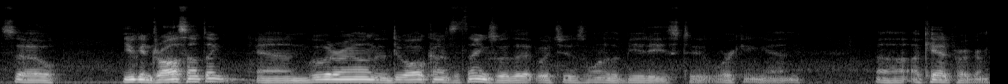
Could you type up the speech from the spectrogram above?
So you can draw something and move it around and do all kinds of things with it, which is one of the beauties to working in uh, a CAD program.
